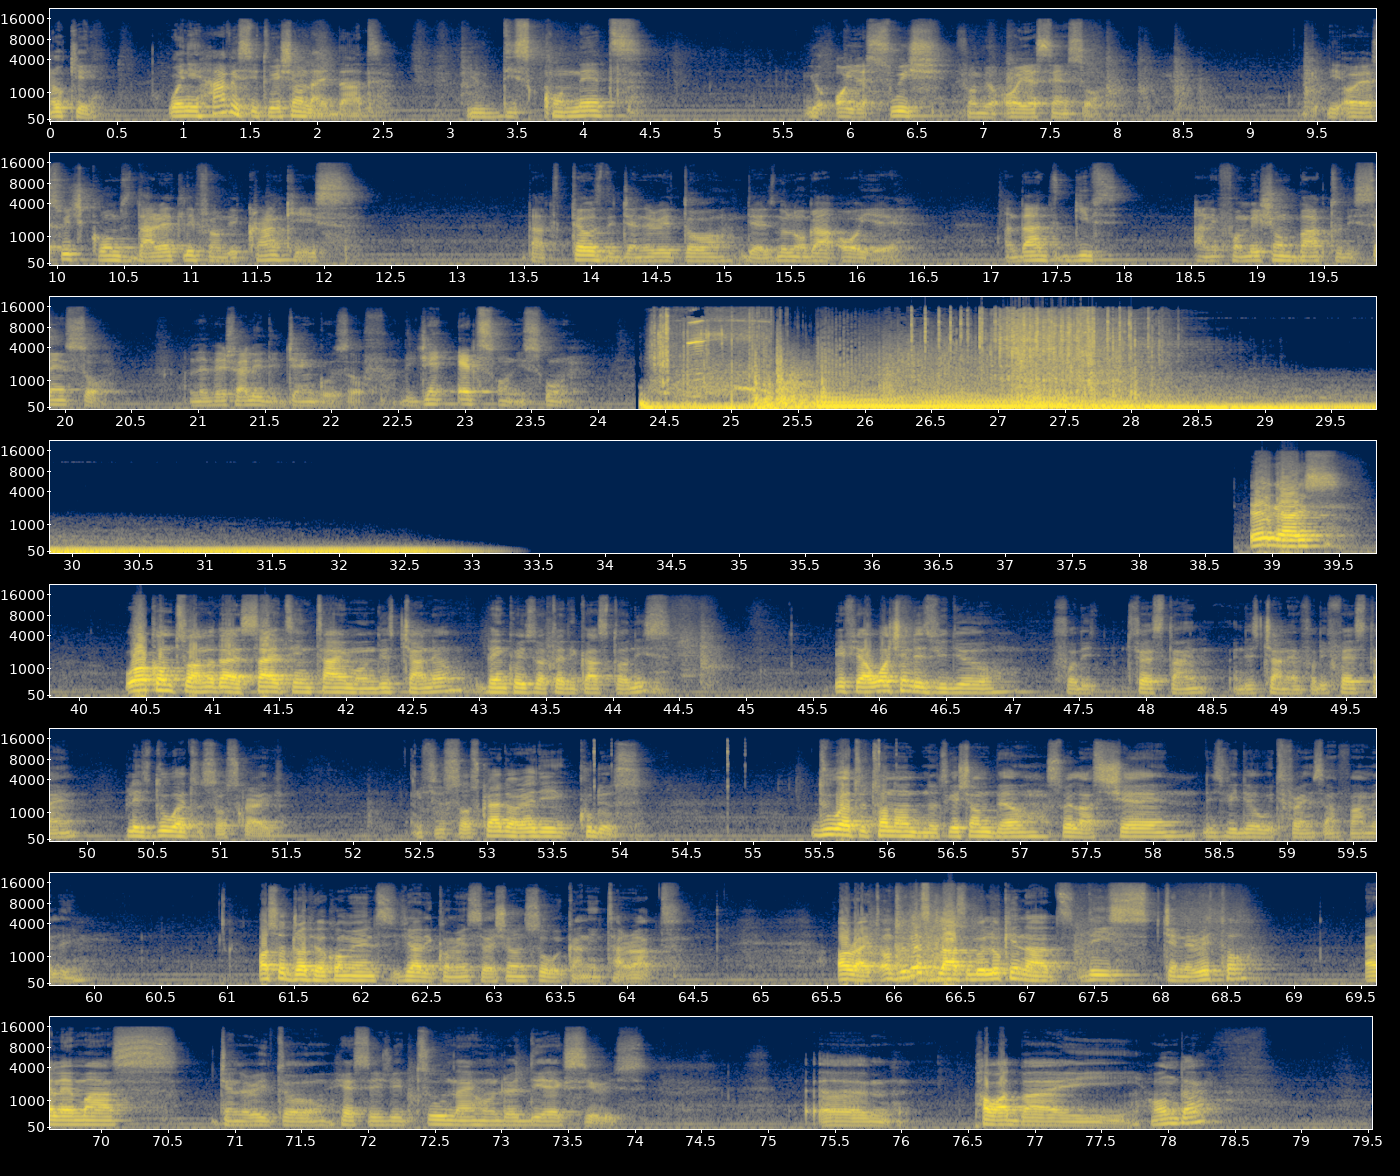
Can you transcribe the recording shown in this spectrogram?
Okay, when you have a situation like that, you disconnect your oil switch from your oil sensor. The oil switch comes directly from the crankcase that tells the generator there is no longer oil and that gives an information back to the sensor and eventually the gen goes off. The gen acts on its own. Hey guys, welcome to another exciting time on this channel, Benco is Technical Studies. If you are watching this video for the first time in this channel for the first time, please do well to subscribe. If you subscribed already, kudos. Do well to turn on the notification bell as well as share this video with friends and family. Also drop your comments via the comment section so we can interact. Alright, on today's class we'll be looking at this generator LMS generator HSG2900DX series um, powered by Honda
